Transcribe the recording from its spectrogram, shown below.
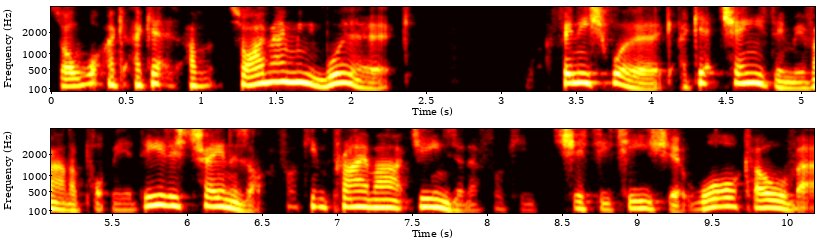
So what I, I get. I, so I'm in work finish work, I get changed in my van, I put my Adidas trainers on, fucking Primark jeans and a fucking shitty t-shirt, walk over,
